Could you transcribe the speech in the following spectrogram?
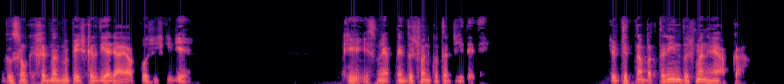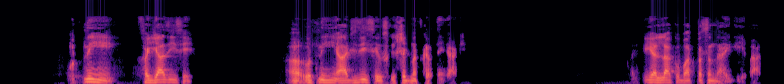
دوسروں کی خدمت میں پیش کر دیا جائے اور کوشش کیجیے کہ اس میں اپنے دشمن کو ترجیح دے دیں۔ جو جتنا بدترین دشمن ہے آپ کا، اتنی ہی فیاضی سے اور اتنی ہی آجزی سے اس کی خدمت کرتے ہیں جا کے۔ یہ اللہ کو بہت پسند آئے گی یہ بات۔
